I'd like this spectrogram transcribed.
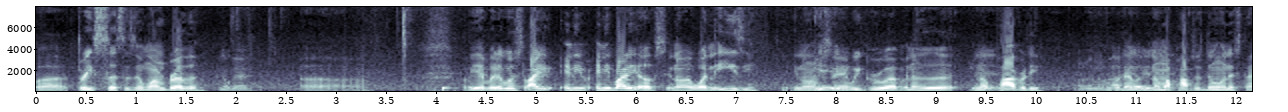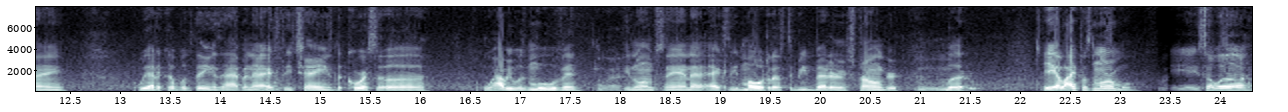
uh, three sisters and one brother. Okay. Well, yeah, but it was like any anybody else. You know, it wasn't easy. You know what Yeah. I'm saying? We grew up in the hood. You know, Yeah. poverty, Uh, whatever. You know, my pops was doing this thing. We had a couple of things happen that actually changed the course of uh, how we was moving. Okay. You know what I'm saying? That actually molded us to be better and stronger. Mm-hmm. But yeah, life was normal. Yeah, yeah. So uh,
